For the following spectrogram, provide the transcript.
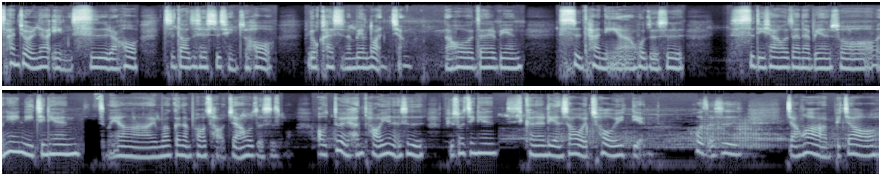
探究人家隐私，然后知道这些事情之后，又开始那边乱讲，然后在那边试探你啊，或者是私底下会在那边说：“哎，你今天怎么样啊？有没有跟男朋友吵架，或者是什么？”哦，对，很讨厌的是，比如说今天可能脸稍微臭一点，或者是讲话比较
